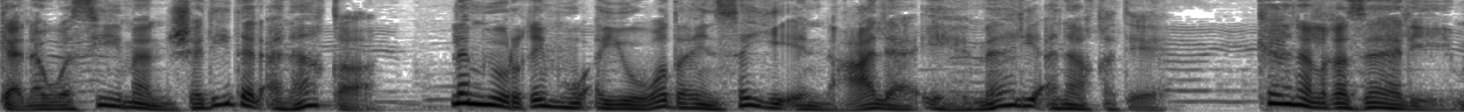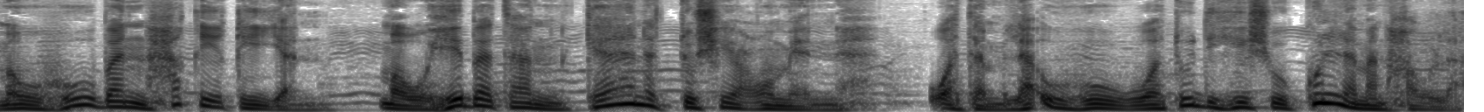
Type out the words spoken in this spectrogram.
كان وسيما شديد الأناقة. لم يرغمه أي وضع سيء على إهمال أناقته. كان الغزالي موهوبا حقيقيا موهبة كانت تشع منه وتملأه وتدهش كل من حوله.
